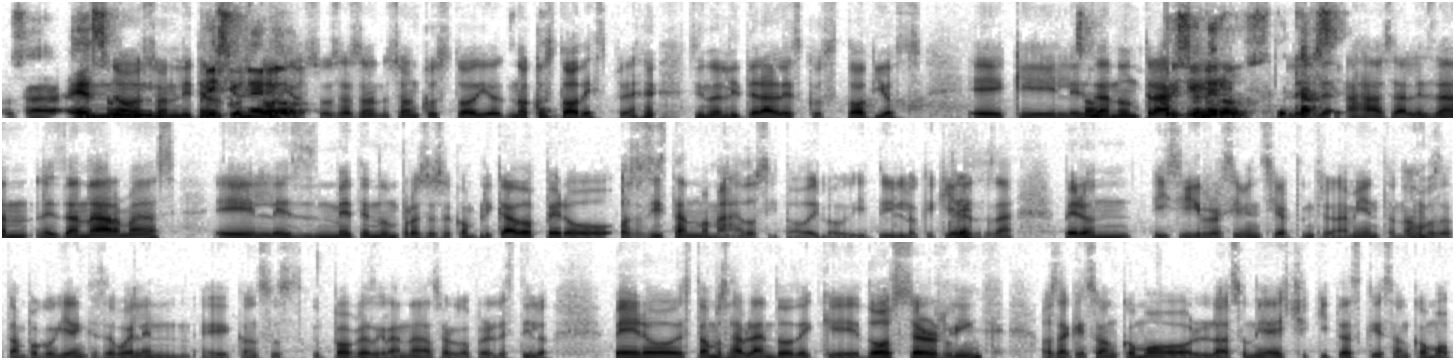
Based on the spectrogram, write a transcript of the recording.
O sea, es no, son literales custodios. O sea, son, son custodios, no custodes, sino literales custodios eh, que les dan un traje. Prisioneros ajá, o sea, les dan, les dan armas, eh, les meten un proceso complicado, pero, o sea, sí están mamados y todo, y lo, y, lo que quieras, o sea, pero, y sí reciben cierto entrenamiento, ¿no? O sea, tampoco quieren que se vuelen eh, con sus propias granadas o algo por el estilo. Pero estamos hablando de que dos Serling, o sea, que son como las unidades chiquitas que son como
